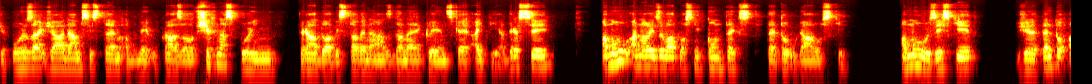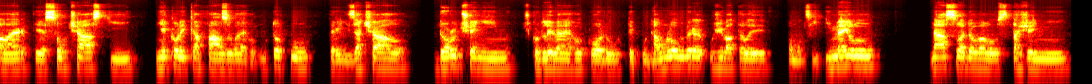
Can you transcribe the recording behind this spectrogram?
že požádám systém, aby mi ukázal všechna spojení, která byla vystavená z dané klientské IP adresy a mohu analyzovat vlastně kontext této události. A mohu zjistit, že tento alert je součástí několika fázového útoku, který začal doručením škodlivého kódu typu downloader uživateli pomocí e-mailu, následovalo stažení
